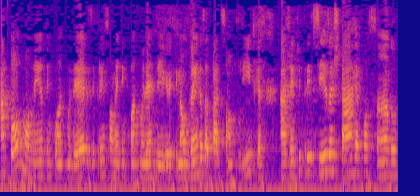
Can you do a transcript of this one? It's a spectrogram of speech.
A todo momento, enquanto mulheres, e principalmente enquanto mulher negra, que não vem dessa tradição política, a gente precisa estar reforçando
